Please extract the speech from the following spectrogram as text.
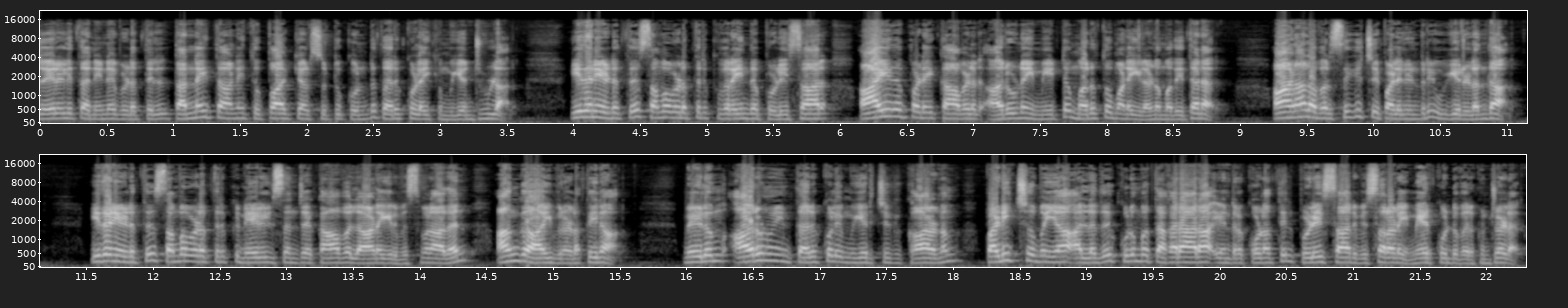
ஜெயலலிதா நினைவிடத்தில் தன்னைத்தானே துப்பாக்கியால் சுட்டுக் கொண்டு தற்கொலைக்கு முயன்றுள்ளார். இதனையடுத்து சம்பவ இடத்திற்கு விரைந்த போலீசார் ஆயுதப்படை காவலர் அருணை மீட்டு மருத்துவமனையில் அனுமதித்தனர். ஆனால் அவர் சிகிச்சை பலனின்றி உயிரிழந்தார். இதனையடுத்து சம்பவ இடத்திற்கு நேரில் சென்ற காவல் ஆணையர் விஸ்வநாதன் அங்கு ஆய்வு நடத்தினார். மேலும் அருணின் தற்கொலை முயற்சிக்கு காரணம் படிச்சுமையா அல்லது குடும்ப தகராறா என்ற கோணத்தில் போலீசார் விசாரணை மேற்கொண்டு வருகின்றனர்.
